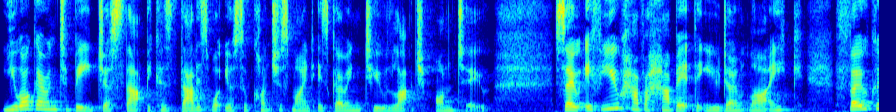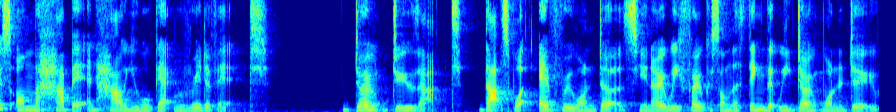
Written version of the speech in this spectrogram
You are going to be just that because that is what your subconscious mind is going to latch onto. So, if you have a habit that you don't like, focus on the habit and how you will get rid of it. Don't do that. That's what everyone does you know? We focus on the thing that we don't want to do.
